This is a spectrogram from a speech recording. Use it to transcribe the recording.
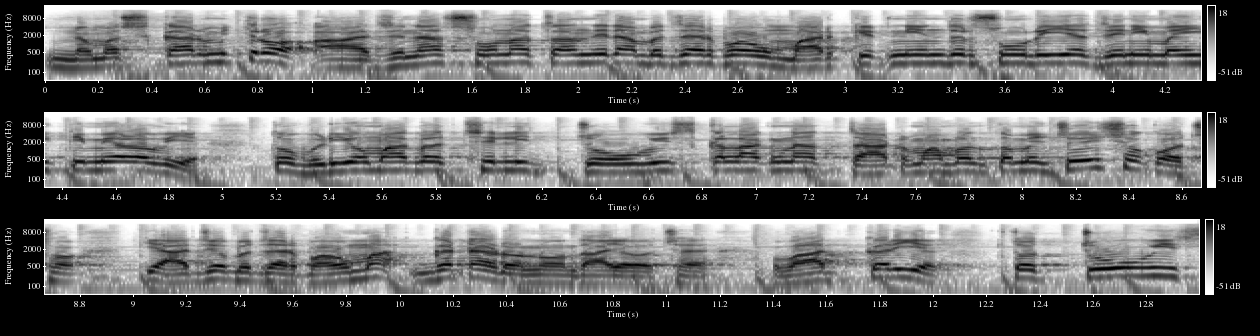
નમસ્કાર મિત્રો, આજના સોના ચાંદીના બજાર ભાવ માર્કેટની અંદર શું રહ્યા જેની માહિતી મેળવીએ? તો વિડીયોમાં આગળ છેલ્લી ચોવીસ કલાકના ચાર્ટમાં પણ તમે જોઈ શકો છો કે આજે બજાર ભાવમાં ઘટાડો નોંધાયો છે. વાત કરીએ તો ચોવીસ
